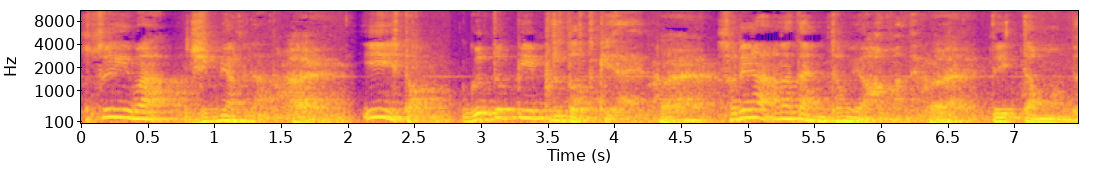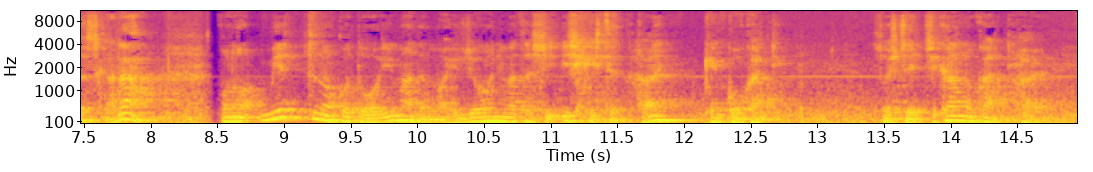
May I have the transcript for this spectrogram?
と。次は人脈だと、はい。いい人。グッドピープルと付き合える、はそれがあなたに富を運んでくる、はい。っていったもんですからこの3つのことを今でも非常に私意識してるんですね、はい。健康管理。そして時間の管理、はい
